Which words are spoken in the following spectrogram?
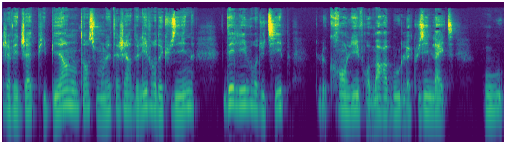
j'avais déjà depuis bien longtemps sur mon étagère de livres de cuisine des livres du type le grand livre marabout de la cuisine light ou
